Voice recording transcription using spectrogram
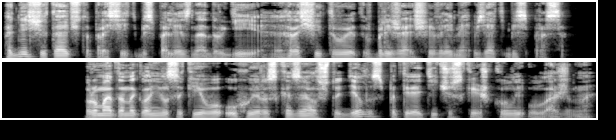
Одни считают, что просить бесполезно, а другие рассчитывают в ближайшее время взять без спроса. Румата наклонился к его уху и рассказал, что дело с патриотической школой улажено.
